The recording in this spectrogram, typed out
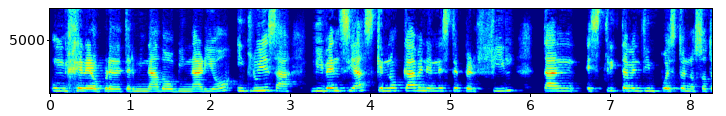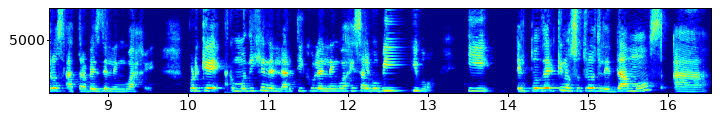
un género predeterminado o binario, incluyes a vivencias que no caben en este perfil tan estrictamente impuesto en nosotros a través del lenguaje. Porque, como dije en el artículo, el lenguaje es algo vivo y el poder que nosotros le damos a,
